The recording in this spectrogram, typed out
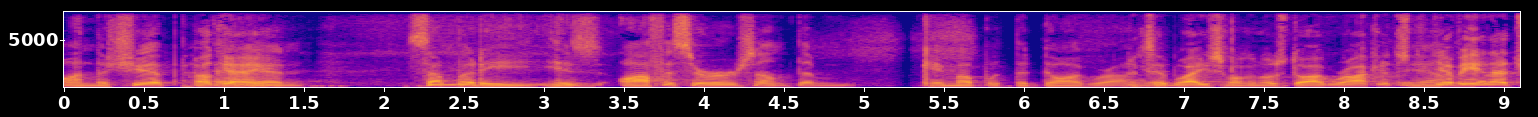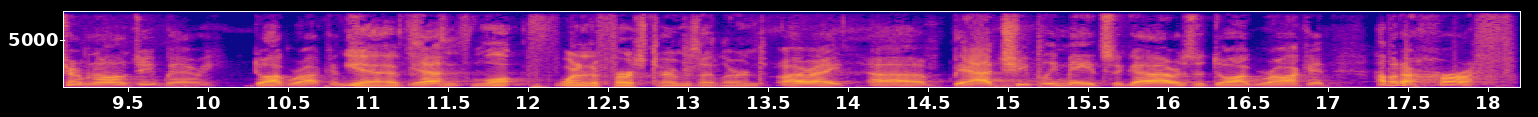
on the ship. Okay. And somebody, his officer or something, came up with the dog rocket. And said, Why are you smoking those dog rockets? Did you ever hear that terminology, Barry? Dog rockets? Yeah, it's, Yeah. it's long, one of the first terms I learned. All right. Uh, bad, cheaply made cigar is a dog rocket. How about a HERF?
